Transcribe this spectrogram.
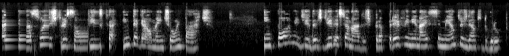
para a sua destruição física integralmente ou em parte. Impor medidas direcionadas para prevenir nascimentos dentro do grupo.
